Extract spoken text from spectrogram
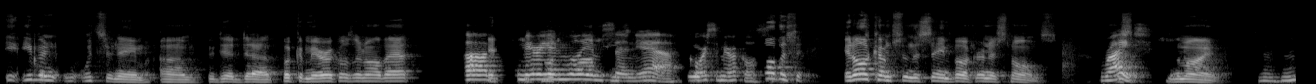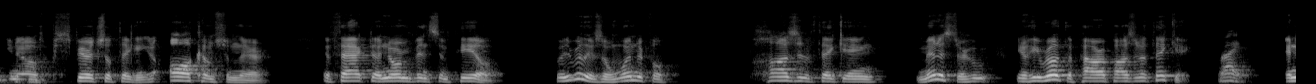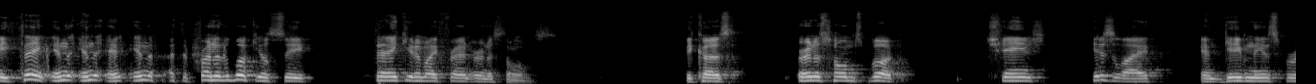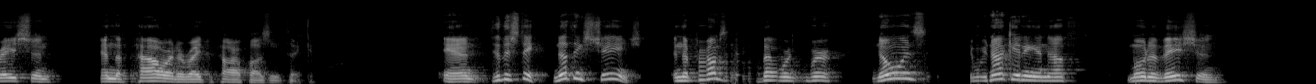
even what's her name, um, who did uh, Book of Miracles and all that. Uh, Marianne Williamson, yeah, Course of Miracles. All this, it all comes from the same book, Ernest Holmes. Right. The mind. Mm-hmm. You know, spiritual thinking. It all comes from there. In fact, uh, Norman Vincent Peale, who really was a wonderful, positive thinking, minister who, you know, he wrote The Power of Positive Thinking. Right. And he think in the in the in the at the front of the book, you'll see, thank you to my friend Ernest Holmes. Because Ernest Holmes' book changed his life and gave him the inspiration and the power to write the power of positive thinking. And to this day, nothing's changed. And the problems, but we're, we're no one's, we're not getting enough motivation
